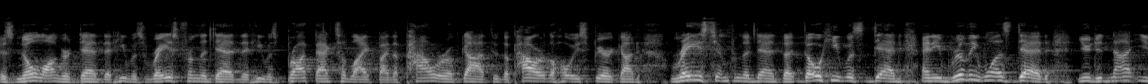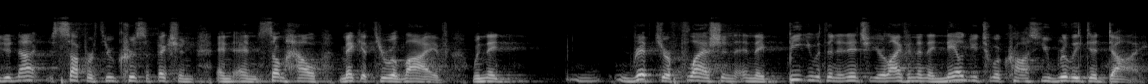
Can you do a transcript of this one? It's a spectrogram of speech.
is no longer dead, that he was raised from the dead, that he was brought back to life by the power of God, through the power of the Holy Spirit. God raised him from the dead, that though he was dead, and he really was dead, you did not, you did not suffer through crucifixion and, and somehow make it through alive. When they ripped your flesh and, and they beat you within an inch of your life and then they nailed you to a cross, you really did die.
